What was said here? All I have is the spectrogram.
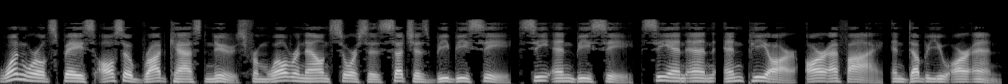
Oneworld Space also broadcast news from well-renowned sources such as BBC, CNBC, CNN, NPR, RFI, and WRN.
